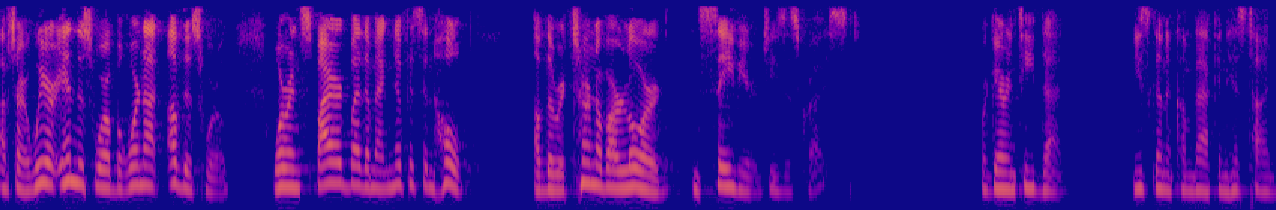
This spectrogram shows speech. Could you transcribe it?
I'm sorry, we are in this world, but we're not of this world. We're inspired by the magnificent hope of the return of our Lord and Savior, Jesus Christ. We're guaranteed that. He's going to come back in His time.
